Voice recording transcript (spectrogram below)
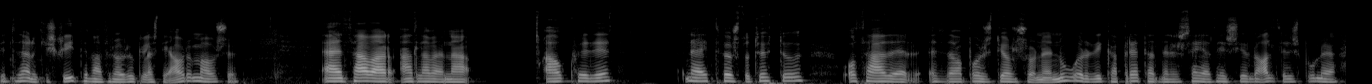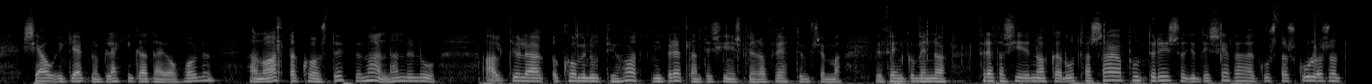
byrði það er ekki skrítið maður fyrir að rugglast í árum á þessu en það var allavega ákveðið nei, 2020 og það er, þetta var Boris Jónsson en nú eru líka brettarnir að segja þeir séu nú aldrei spúnir að sjá í gegnum blekkingarna hjá honum. Það er nú alltaf komast upp um hann. Hann er nú algjörlega komin út í hotn í Bretlandi sínist mér á fréttum sem við fengum inn á fréttasíðin okkar út hvað saga.is og getið séð það að Gustaf Skúlason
